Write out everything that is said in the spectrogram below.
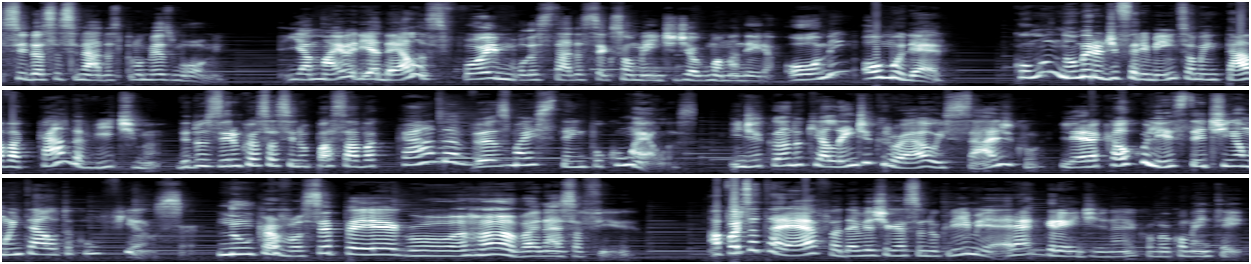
sido assassinadas pelo mesmo homem. E a maioria delas foi molestada sexualmente de alguma maneira, homem ou mulher. Como o número de ferimentos aumentava a cada vítima, deduziram que o assassino passava cada vez mais tempo com elas, indicando que além de cruel e sádico, ele era calculista e tinha muita autoconfiança. Nunca vou ser pego, aham, vai nessa filha. A força-tarefa da investigação do crime era grande, né? Como eu comentei.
